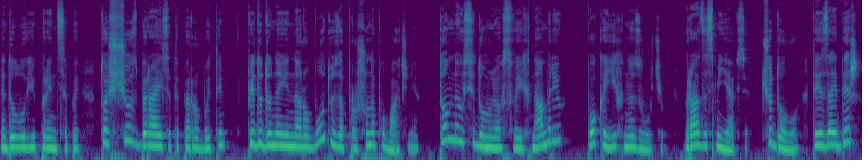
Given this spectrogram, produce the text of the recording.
недолугі принципи. То що збираєшся тепер робити? Піду до неї на роботу і запрошу на побачення. Том не усвідомлював своїх намірів, поки їх не озвучив. Брат засміявся. Чудово, ти зайдеш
